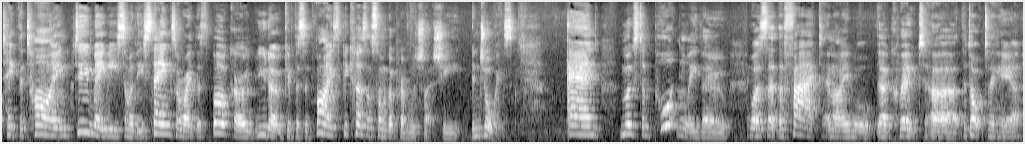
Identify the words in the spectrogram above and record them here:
take the time do maybe some of these things or write this book or you know give this advice because of some of the privilege that she enjoys and most importantly though was that the fact and I will uh, quote uh, the doctor here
